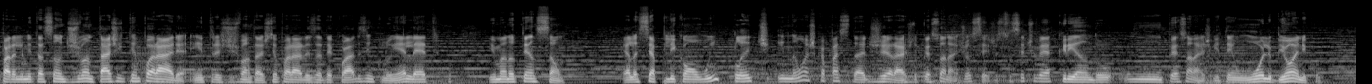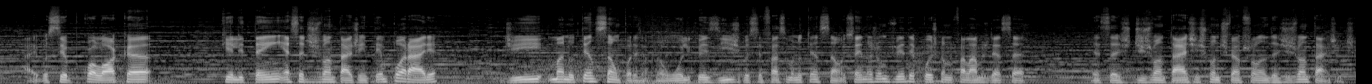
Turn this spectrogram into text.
para limitação de desvantagem temporária. Entre as desvantagens temporárias adequadas incluem elétrico e manutenção elas se aplicam ao implante e não às capacidades gerais do personagem. Ou seja, se você estiver criando um personagem que tem um olho biônico, aí você coloca que ele tem essa desvantagem temporária de manutenção, por exemplo. É um olho que exige que você faça manutenção. Isso aí nós vamos ver depois quando falarmos dessa, dessas desvantagens, quando estivermos falando das desvantagens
